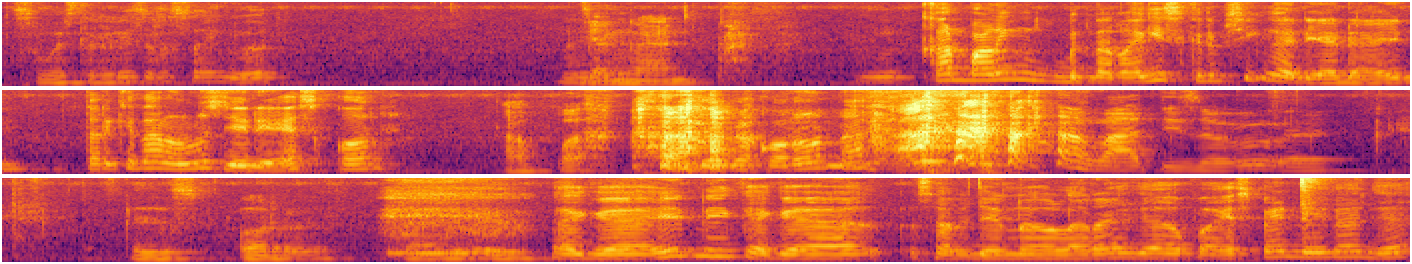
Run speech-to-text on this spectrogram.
semester ini selesai gue jangan. Kan paling bentar lagi skripsi nggak diadain ntar kita lulus jadi eskor apa? Jaga corona. Mati semua skor. Kagak ini kagak sarjana olahraga apa SPD kagak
